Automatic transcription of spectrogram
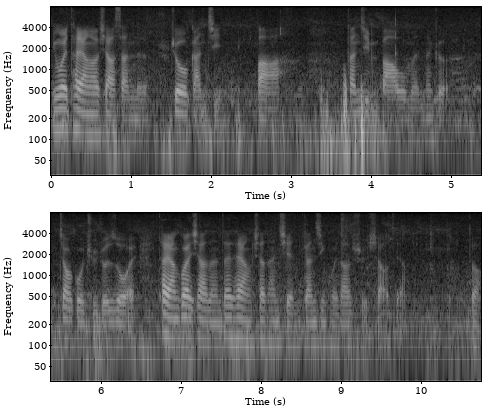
因为太阳要下山了，就赶紧把赶紧把我们那个叫过去，就是说，哎，太阳快下山，在太阳下山前赶紧回到学校，这样，对吧？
